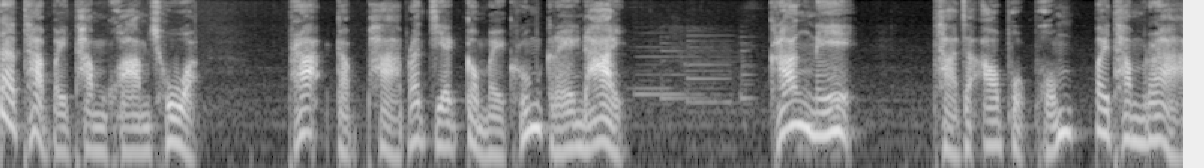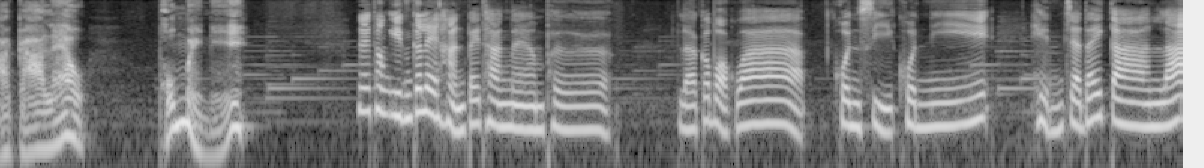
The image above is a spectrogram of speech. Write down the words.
แต่ถ้าไปทำความชั่ว พระกับผ้าประเจียดก็ไม่คุ้มเกรงได้ ครั้งนี้ ถ้าจะเอาพวกผมไปทำร่าอาการแล้ว ผมไม่หนีนายทองอินก็เลยหันไปทางนายอำเภอ แล้วก็บอกว่า คนสี่คนนี้เห็นจะได้การละ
